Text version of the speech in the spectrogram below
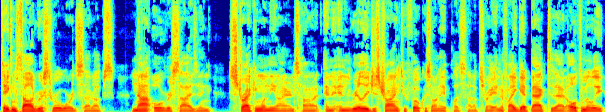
taking solid risk reward setups, not oversizing, striking when the iron's hot, and, and really just trying to focus on A plus setups, right? And if I get back to that, ultimately,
